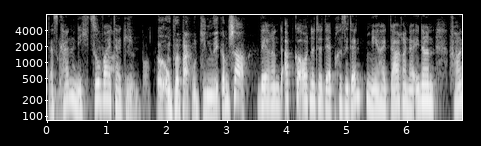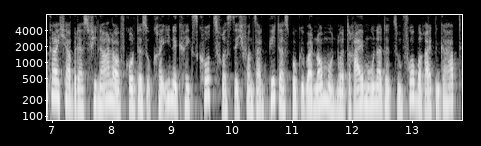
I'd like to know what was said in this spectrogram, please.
Das kann nicht so weitergehen. Während Abgeordnete der Präsidentenmehrheit daran erinnern, Frankreich habe das Finale aufgrund des Ukraine-Kriegs kurzfristig von St. Petersburg übernommen und nur drei Monate zum Vorbereiten gehabt,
